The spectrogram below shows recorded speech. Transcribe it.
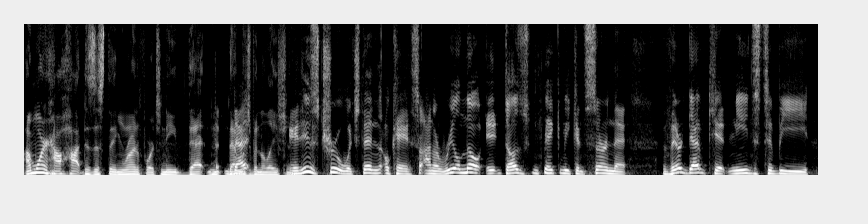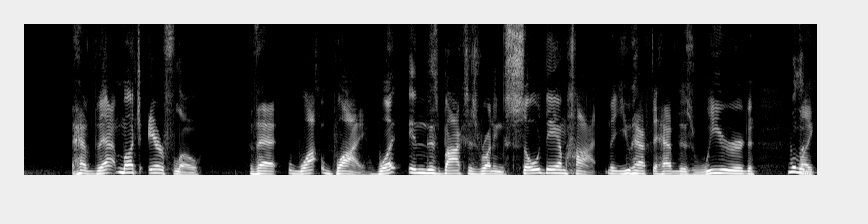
I'm wondering how hot does this thing run for it to need that that, much ventilation? It is true. Which then, okay. So on a real note, it does make me concerned that their dev kit needs to be have that much airflow that why, why what in this box is running so damn hot that you have to have this weird Well, the, like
